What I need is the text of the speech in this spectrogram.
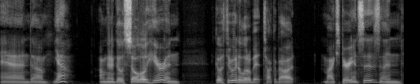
And um, yeah, I'm going to go solo here and go through it a little bit, talk about my experiences and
